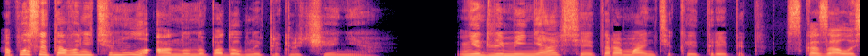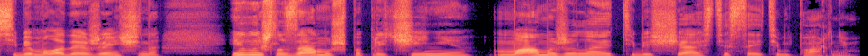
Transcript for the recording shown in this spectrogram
а после того не тянула Анну на подобные приключения. «Не для меня вся эта романтика и трепет», — сказала себе молодая женщина и вышла замуж по причине «мама желает тебе счастья с этим парнем».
